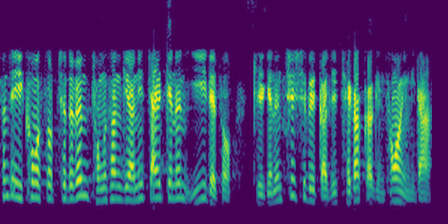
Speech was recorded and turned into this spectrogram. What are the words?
현재 이커머스 업체들은 정상 기한이 짧게는 2일에서 길게는 70일까지 제각각인 상황입니다.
